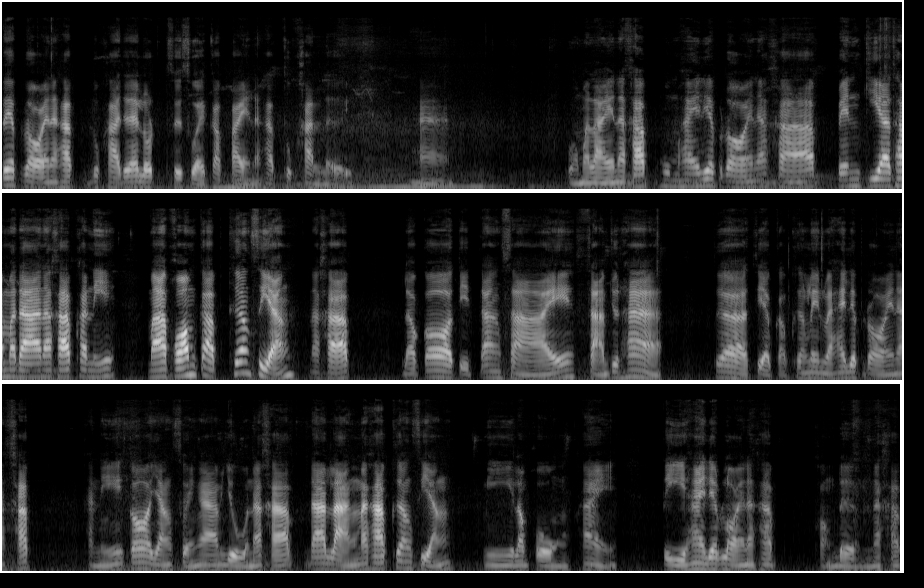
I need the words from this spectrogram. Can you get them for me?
เรียบร้อยนะครับ ลูกค้าจะได้รถสวยๆกลับไปนะครับ ทุกคันเลยอ่าพวงมาลัยนะครับ หุ้มให้เรียบร้อยนะครับ เป็นเกียร์ธรรมดานะครับคันนี้มาพร้อมกับเครื่องเสียงนะครับ แล้วก็ติดตั้งสาย 3.5 เพื่อเสียบกับเครื่องเล่นไว้ให้เรียบร้อยนะครับคันนี้ก็ยังสวยงามอยู่นะครับ ด้านหลังนะครับ เครื่องเสียงมีลำโพงให้ตีให้เรียบร้อยนะครับ ของเดิมนะครับ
